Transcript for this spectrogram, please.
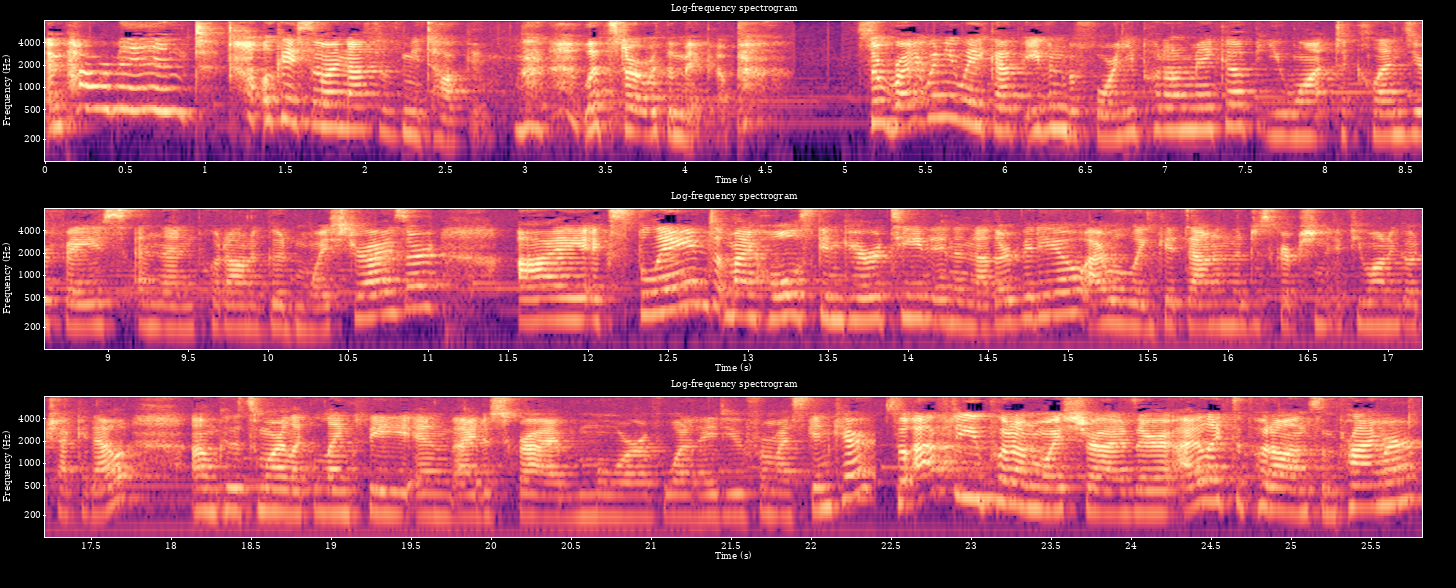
Empowerment! Okay, so enough of me talking. Let's start with the makeup. So right when you wake up, even before you put on makeup, you want to cleanse your face and then put on a good moisturizer. I explained my whole skincare routine in another video. I will link it down in the description if you want to go check it out because um, it's more like lengthy and I describe more of what I do for my skincare. So after you put on moisturizer, I like to put on some primer.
